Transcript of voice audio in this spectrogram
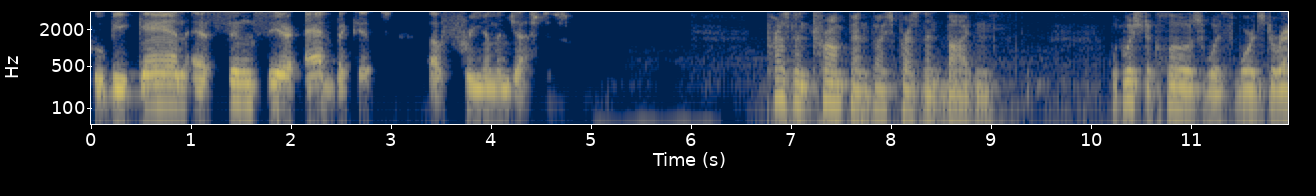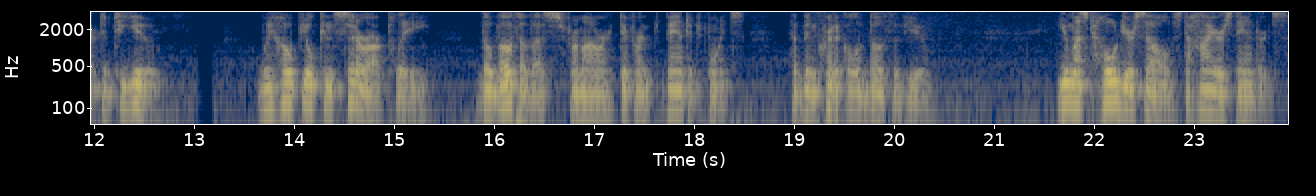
who began as sincere advocates of freedom and justice. President Trump and Vice President Biden, we wish to close with words directed to you. We hope you'll consider our plea though both of us, from our different vantage points, have been critical of both of you. You must hold yourselves to higher standards.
